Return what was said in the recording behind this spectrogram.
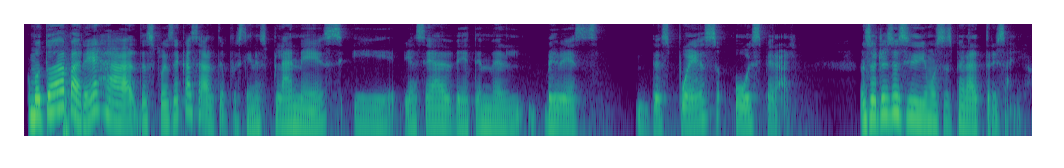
Como toda pareja, después de casarte, pues tienes planes, y ya sea de tener bebés después o esperar. Nosotros decidimos esperar tres años.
